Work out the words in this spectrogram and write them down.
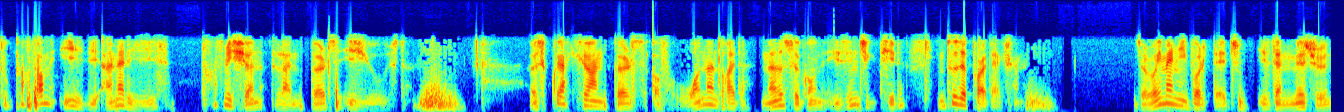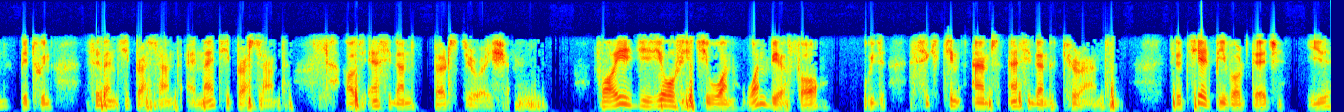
To perform ESD analysis, transmission line pulse is used. A square current pulse of 100 nanoseconds is injected into the protection. The remaining voltage is then measured between 70% and 90% of the incident pulse duration. For ESD 051 1BF4 with 16 amps incident current, the TLP voltage is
